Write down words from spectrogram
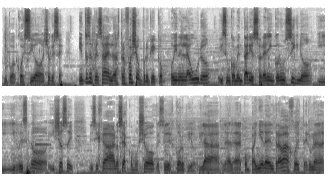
tipo cohesión, yo qué sé. Y entonces pensaba en lo de Astrofallo porque hoy en el laburo hice un comentario sobre alguien con un signo y, dice, no, y yo soy, y dije, ah, no seas como yo, que soy de Escorpio. Y la, la- la compañera del trabajo, esta era una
